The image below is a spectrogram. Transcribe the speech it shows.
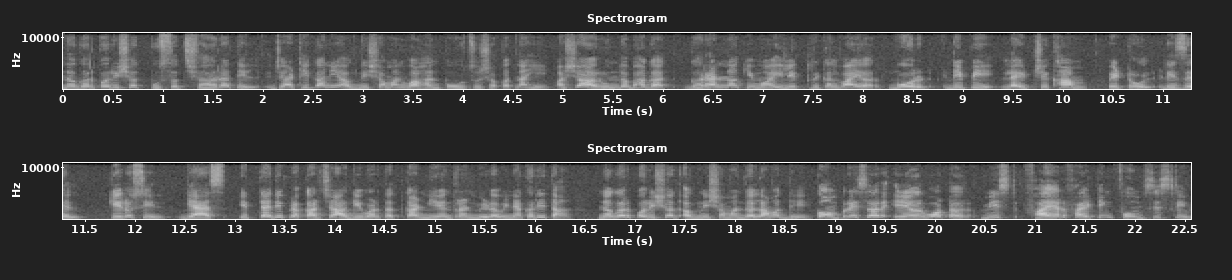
नगर परिषद पुसद शहरातील ज्या ठिकाणी अग्निशमन वाहन पोहोचू शकत नाही अशा अरुंद भागात घरांना किंवा इलेक्ट्रिकल वायर बोर्ड डीपी लाईटचे खांब पेट्रोल डिझेल केरोसिन गॅस इत्यादी प्रकारच्या आगीवर तत्काळ नियंत्रण मिळविण्याकरिता नगर परिषद अग्निशमन दलामध्ये compressor air water mist fire fighting foam system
